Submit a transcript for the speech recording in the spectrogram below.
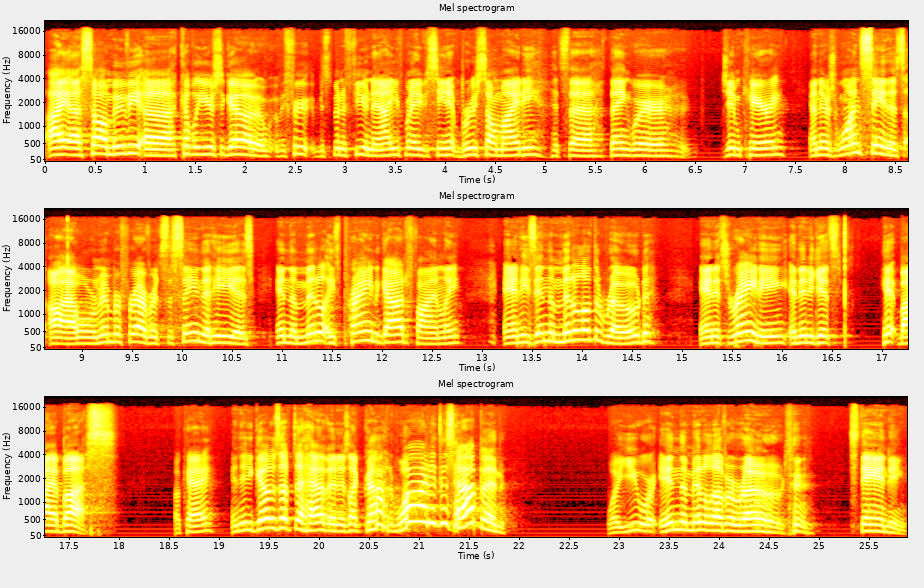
I uh, saw a movie uh, a couple years ago. It's been a few now. You've maybe seen it, Bruce Almighty. It's the thing where Jim Carrey, and there's one scene that I will remember forever. It's the scene that he is in the middle, he's praying to God finally, and he's in the middle of the road, and it's raining, and then he gets hit by a bus. Okay? And then he goes up to heaven and is like, God, why did this happen? Well, you were in the middle of a road standing.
